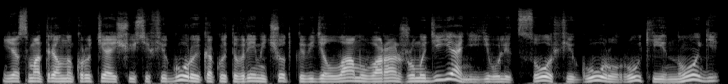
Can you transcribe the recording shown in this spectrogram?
Я смотрел на крутящуюся фигуру и какое-то время четко видел ламу в оранжевом одеянии, его лицо, фигуру, руки и ноги.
